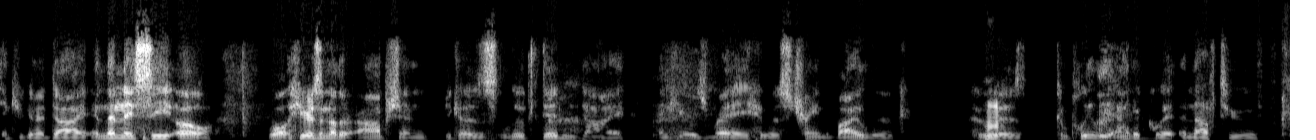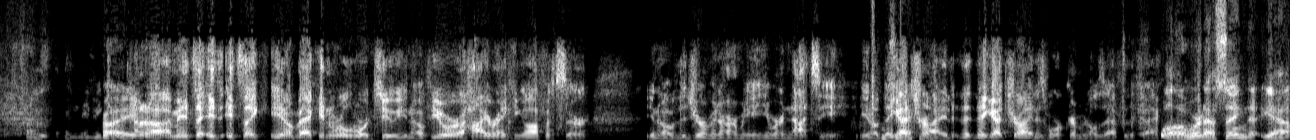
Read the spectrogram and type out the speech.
think you're gonna die, and then they see, oh, well, here's another option because Luke didn't die, and here is Rey, who was trained by Luke, who is Hmm. completely adequate enough to fight and maybe Right. I don't know. I mean, it's it's it's like you know, back in World War II, you know, if you were a high-ranking officer, you know, of the German army and you were a Nazi, you know, they got tried. They- got tried as war criminals after the fact. Well, we're not saying that. Yeah.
